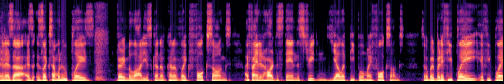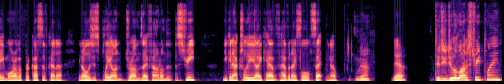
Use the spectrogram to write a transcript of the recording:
And as a as, as like someone who plays very melodious kind of kind of like folk songs, I find it hard to stay in the street and yell at people in my folk songs. So, but but if you play if you play more of a percussive kind of, you know, just play on drums I found on the, the street, you can actually like have have a nice little set, you know. Yeah. Yeah. Did you do a lot of street playing?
